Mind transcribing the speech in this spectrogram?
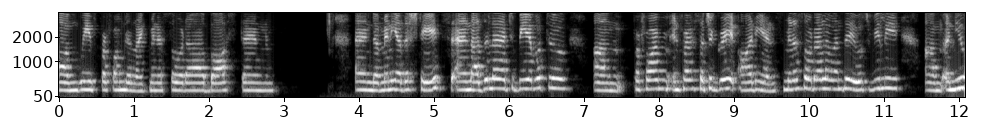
um, we've performed in like Minnesota, Boston, and uh, many other states. And Adela, to be able to um, perform in front of such a great audience, Minnesota, வந்து, it was really um, a new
